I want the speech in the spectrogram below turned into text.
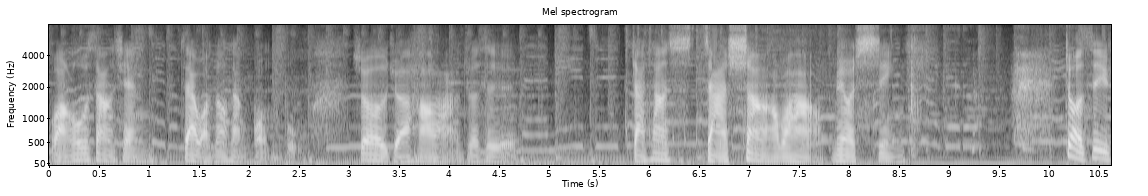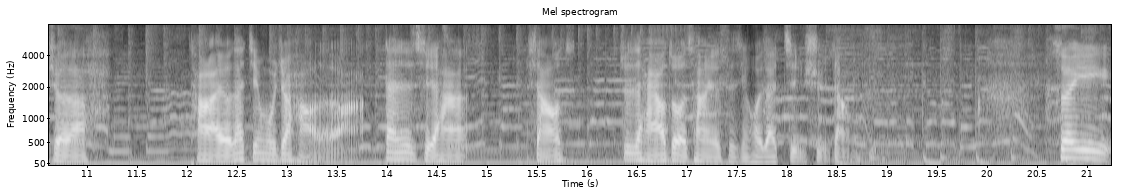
网络上先在网络上公布，所以我觉得好啦，就是假上假上好不好？没有心，就我自己觉得。好啦，有在进步就好了啦。但是其他想要就是还要做的创业的事情会再继续这样子。所以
